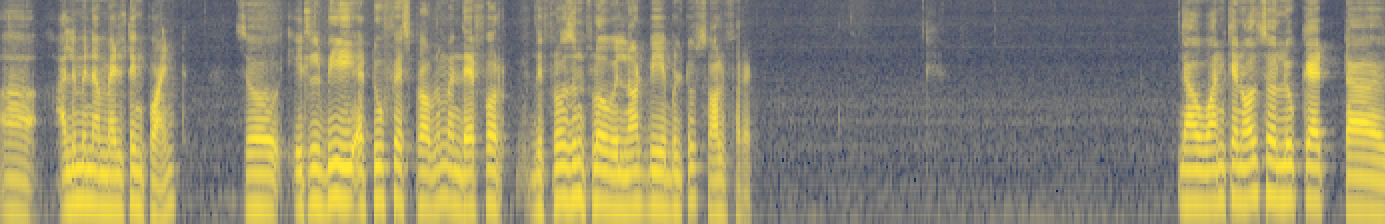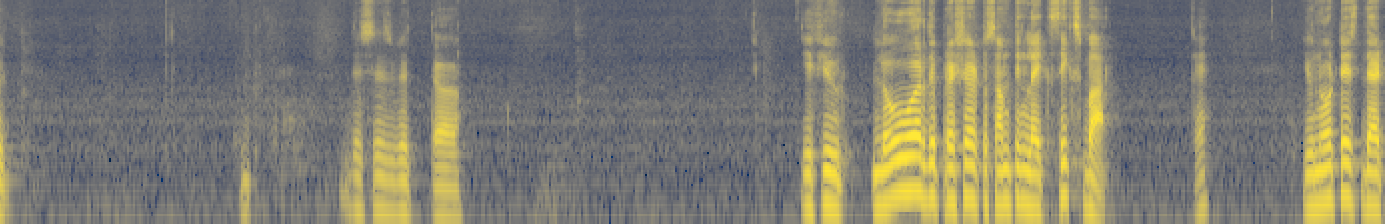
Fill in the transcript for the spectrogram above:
uh, alumina melting point so, it will be a two phase problem and therefore, the frozen flow will not be able to solve for it. Now, one can also look at uh, this is with uh, if you lower the pressure to something like 6 bar, okay, you notice that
